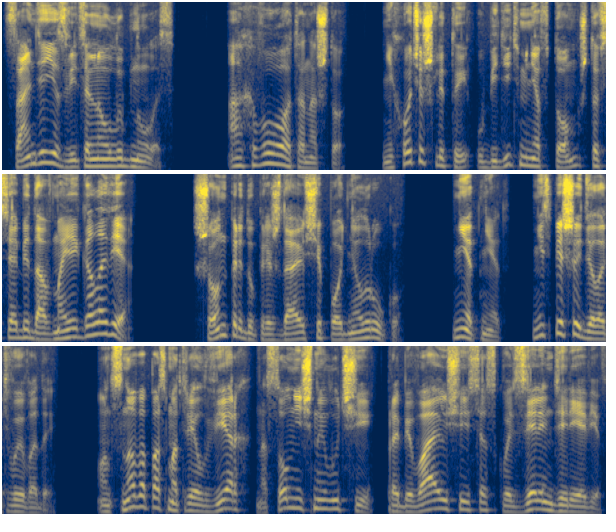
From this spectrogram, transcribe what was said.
Санди язвительно улыбнулась. Ах, вот она что. Не хочешь ли ты убедить меня в том, что вся беда в моей голове? Шон предупреждающе поднял руку. Нет-нет, не спеши делать выводы. Он снова посмотрел вверх на солнечные лучи, пробивающиеся сквозь зелень деревьев,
